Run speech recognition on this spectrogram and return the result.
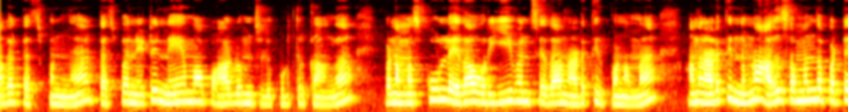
அதை டச் பண்ணுங்கள் டச் பண்ணிவிட்டு நேம் ஆஃப் ஆல்பம்னு சொல்லி கொடுத்துருக்காங்க. இப்போ நம்ம ஸ்கூலில் ஏதாவது ஒரு ஈவெண்ட்ஸ் ஏதாவது நடத்தியிருப்போம் நம்ம. அந்த நடத்தியிருந்தோம்னா அது சம்மந்தப்பட்ட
